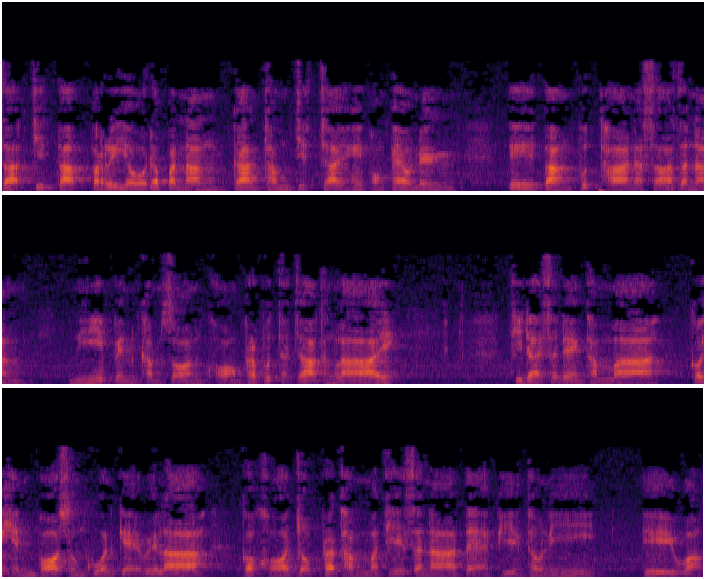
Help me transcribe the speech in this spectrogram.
สจิตตะปริโยดปนัง การทำจิตใจให้ผ่องแผ้วหนึ่ง เอตังพุทธานาสาสนัง นี้เป็นคำสอนของพระพุทธเจ้าทั้งหลาย ที่ได้แสดงธรรมมาก็เห็นพอสมควรแก่เวลา ก็ขอจบพระธรรมเทศนาแต่เพียงเท่านี้ เอวัง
